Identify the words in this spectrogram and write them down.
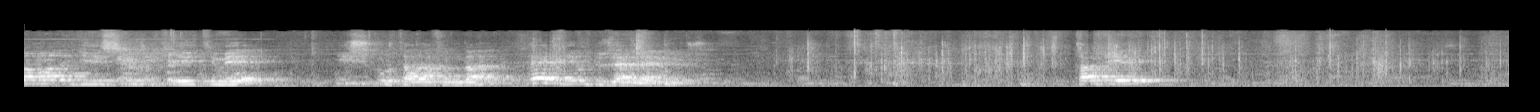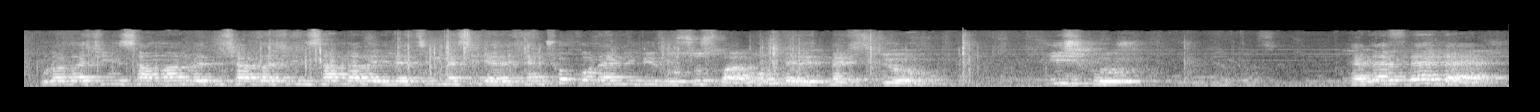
Uygulamalı girişimcilik eğitimi İşkur tarafından her yıl düzenleniyor. Tabii buradaki insanlar ve dışarıdaki insanlara iletilmesi gereken çok önemli bir husus var. Onu belirtmek istiyorum. İşkur hedeflerle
